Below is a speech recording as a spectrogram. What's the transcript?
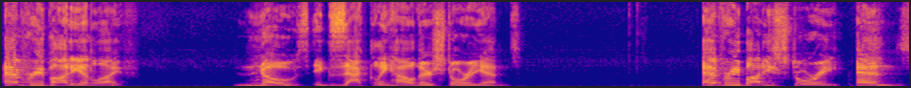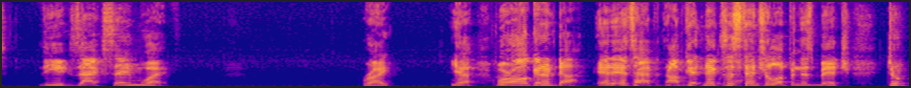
everybody in life knows exactly how their story ends. Everybody's story ends the exact same way. Right? Yeah, we're all gonna die. It, it's happened. I'm getting existential up in this bitch. To,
